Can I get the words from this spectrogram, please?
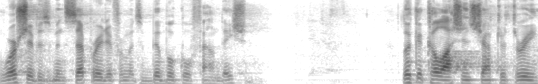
worship has been separated from its biblical foundation. Look at Colossians chapter 3,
